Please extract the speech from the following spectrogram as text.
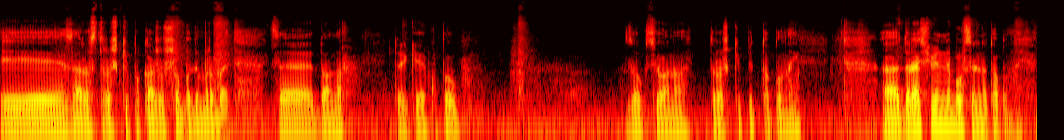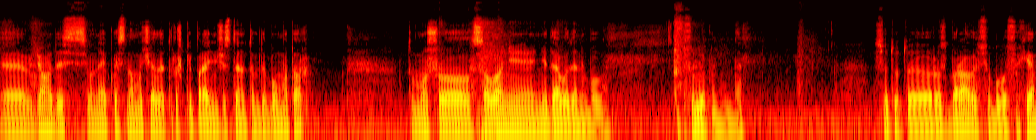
І зараз трошки покажу, що будемо робити. Це донор, той, який я купив з аукціону, трошки підтоплений. Е, До речі, він не був сильно топлений. Е, В нього десь вони якось намочили трошки передню частину, там де був мотор. Тому що в салоні ніде води не було. Абсолютно ніде. Все тут е, розбирали, все було сухе.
